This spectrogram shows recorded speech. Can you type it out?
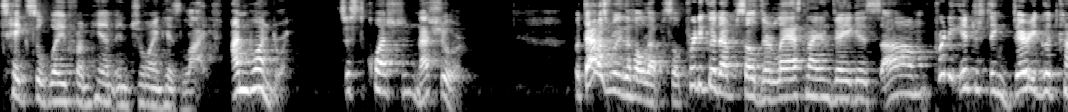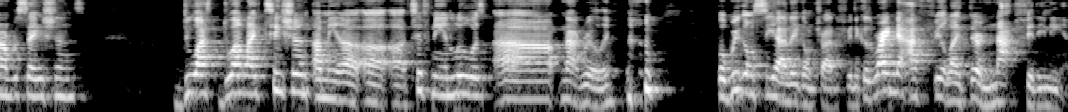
takes away from him enjoying his life. I'm wondering. Just a question, not sure. But that was really the whole episode. Pretty good episode. Their last night in Vegas. Um, pretty interesting. Very good conversations. Do I do I like Tisha? I mean, uh, uh, uh Tiffany and Lewis? Uh, not really. but we're gonna see how they're gonna try to fit in. Because right now I feel like they're not fitting in.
